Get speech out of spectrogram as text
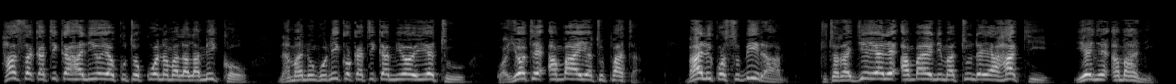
hasa katika hali hiyo ya kutokuwa na malalamiko na manunguniko katika mioyo yetu kwa yote ambayo yatupata bali kwa subira tutarajie yale ambayo ni matunda ya haki yenye amani.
